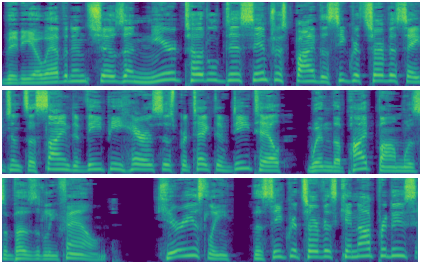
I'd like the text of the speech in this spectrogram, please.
Video evidence shows a near total disinterest by the Secret Service agents assigned to VP Harris's protective detail when the pipe bomb was supposedly found. Curiously, the Secret Service cannot produce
